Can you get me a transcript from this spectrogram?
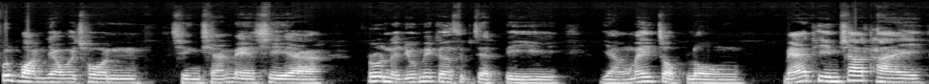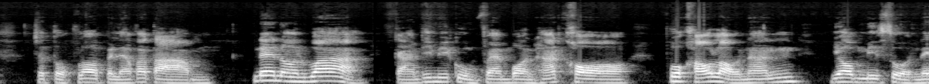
ฟุตบอลเยาวชน ชิงแชมป์เอเชีย รุ่นอายุไม่เกิน 17 ปี ยังไม่จบลง แม้ทีมชาติไทยจะตกรอบไปแล้วก็ตาม แน่นอนว่าการที่มีกลุ่มแฟนบอลฮาร์ดคอร์พวกเขาเหล่านั้น ย่อมมีส่วนใน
